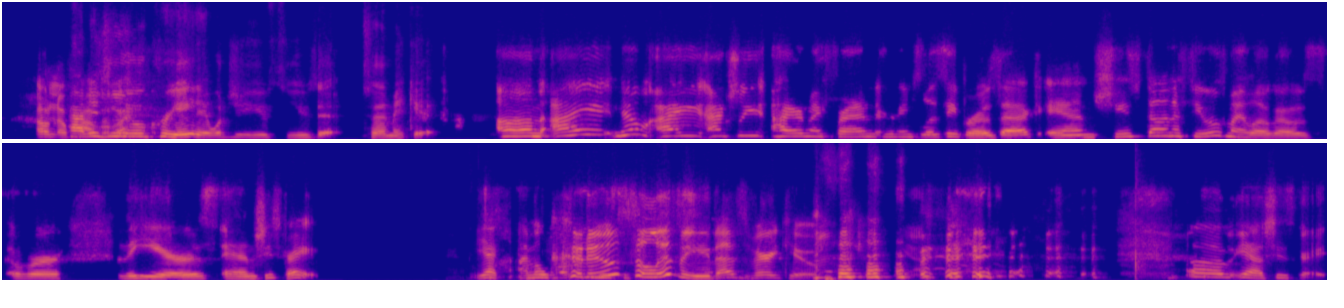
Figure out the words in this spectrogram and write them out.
oh, no How did you create it? What did you use to use it to make it? Um, I no, I actually hired my friend. Her name's Lizzie Brozek, and she's done a few of my logos over the years, and she's great. Yeah, I'm a kudos to Lizzie. That's very cute. um, yeah, she's great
